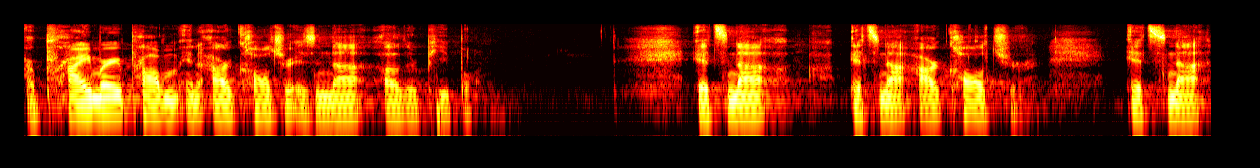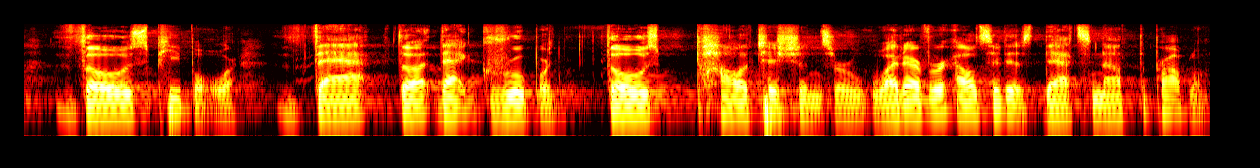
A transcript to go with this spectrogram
our primary problem in our culture is not other people. It's not, it's not our culture. It's not those people or that, the, that group or those politicians or whatever else it is. That's not the problem.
